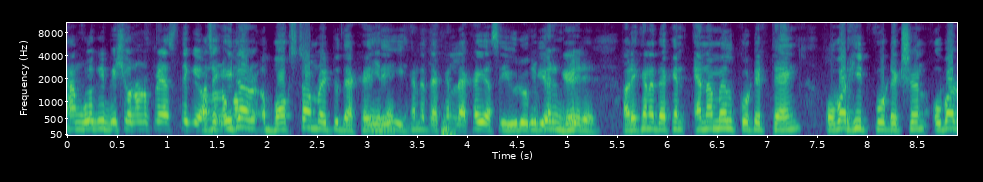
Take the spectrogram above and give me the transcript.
দামগুলো কি বেশি অন্যান্য প্রাইস থেকে আচ্ছা এটার বক্সটা আমরা একটু দেখাই দিই। এখানে দেখেন লেখাই আছে ইউরোপিয়ান গ্রেড আর এখানে দেখেন enamel coated tank overheat protection over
